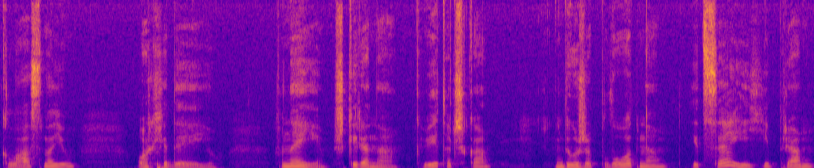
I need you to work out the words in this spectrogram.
класною орхідеєю. В неї шкіряна квіточка, дуже плотна, і це її прям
